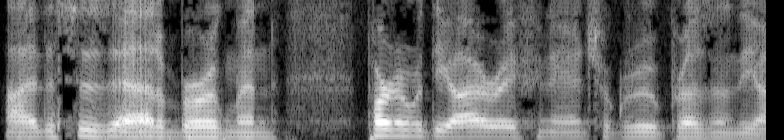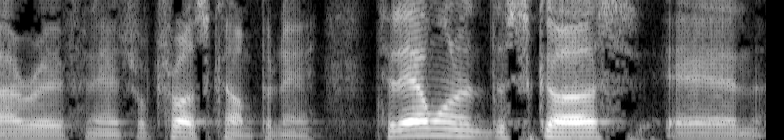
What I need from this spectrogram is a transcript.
Hi, this is Adam Bergman, partner with the IRA Financial Group, president of the IRA Financial Trust Company. Today I want to discuss and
